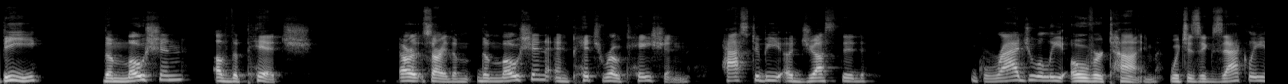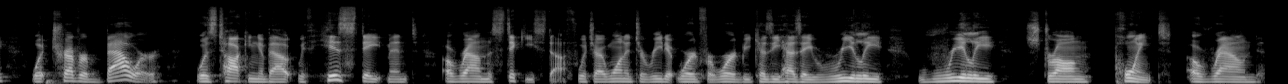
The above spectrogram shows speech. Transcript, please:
B, the motion of the pitch, or sorry, the, the motion and pitch rotation has to be adjusted gradually over time, which is exactly what Trevor Bauer was talking about with his statement around the sticky stuff, which I wanted to read it word for word because he has a really, really strong point around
